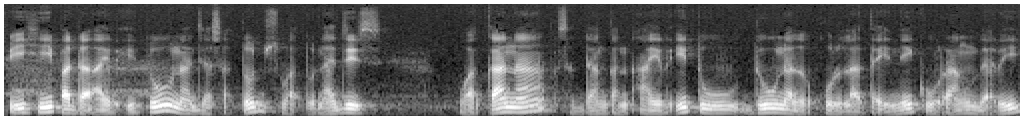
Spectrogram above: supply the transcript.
fihi pada air itu najasatun suatu najis. Wakana sedangkan air itu dunal ini kurang dari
